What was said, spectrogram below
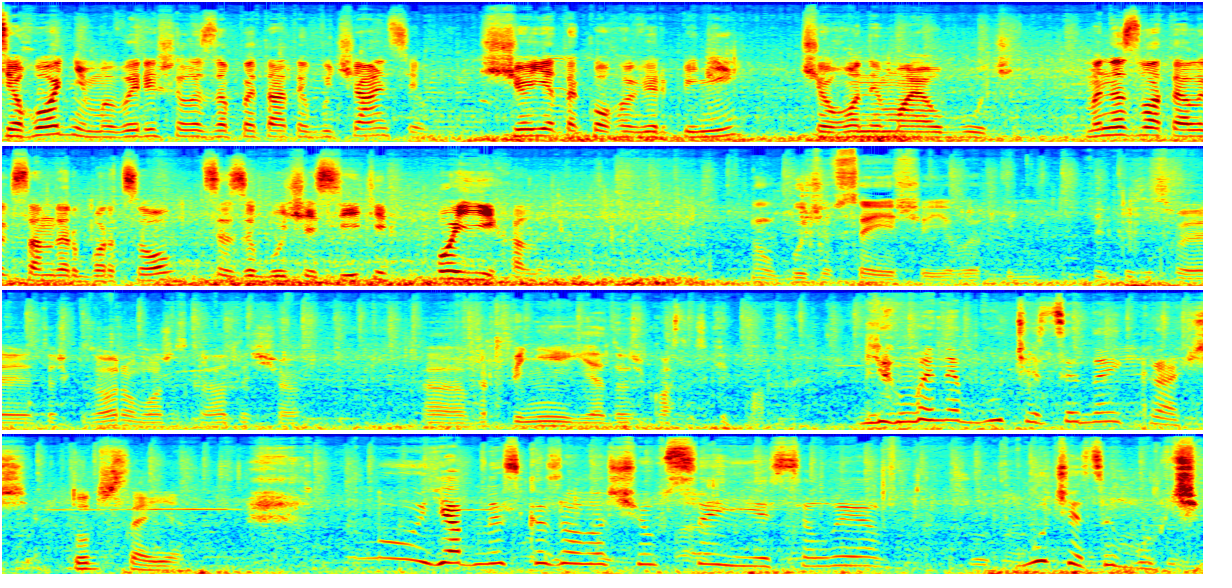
Сьогодні ми вирішили запитати бучанців, що є такого в Ірпіні, чого немає у Бучі. Мене звати Олександр Борцов, це The Буча Сіті. Поїхали! Ну, в Бучі все є, що є в Ірпіні. Тільки зі своєї точки зору можу сказати, що е, в Ірпіні є дуже класний скейт-парк. Для мене Буча це найкраще. Тут все є. Ну, я б не сказала, що все є, але Буча це Буча.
